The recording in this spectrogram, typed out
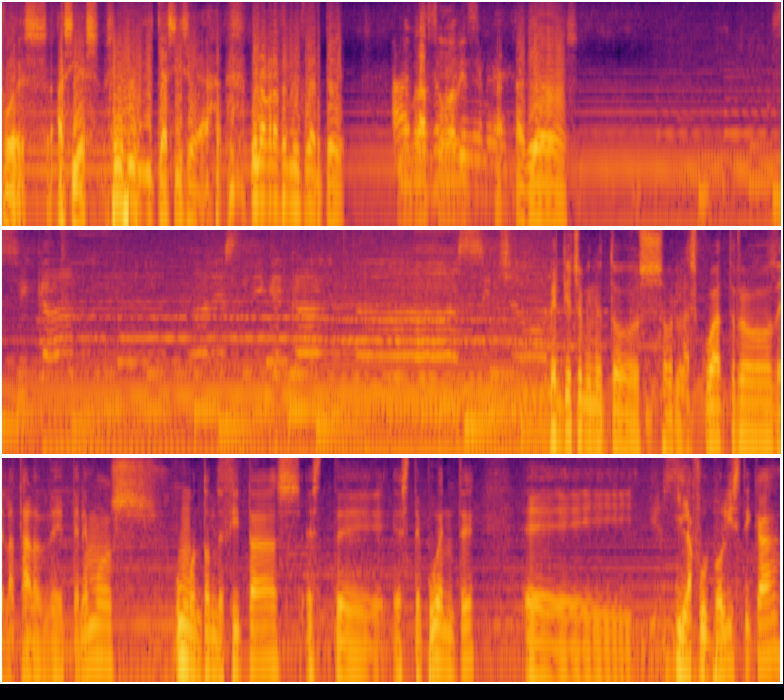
pues así es y que así sea. Un abrazo muy fuerte. Hasta abrazo, David. Adiós. Si cantas, di que cantas, si lloras. 28 minutos sobre las 4 de la tarde. Tenemos un montón de citas este, este puente eh, y, y la futbolística,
